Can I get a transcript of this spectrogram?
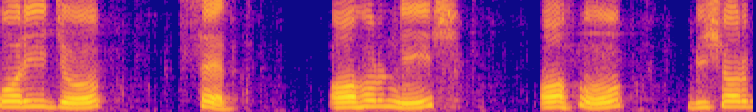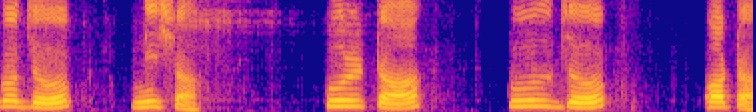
পরিযোগ, সেদ। অহর্নিশ, অহ, বিসর্গ যোগ, নিশা। কুলটা, কুল যোগ, অটা।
